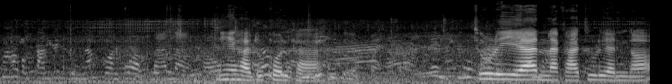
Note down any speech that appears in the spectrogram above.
ข้าวบักตันจะถึงนั่งก่อนพวกนั้นน่ะเขานี่ค่ะทุกคนค่ะ ทุเรียนนะคะ ทุเรียนเงาะ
